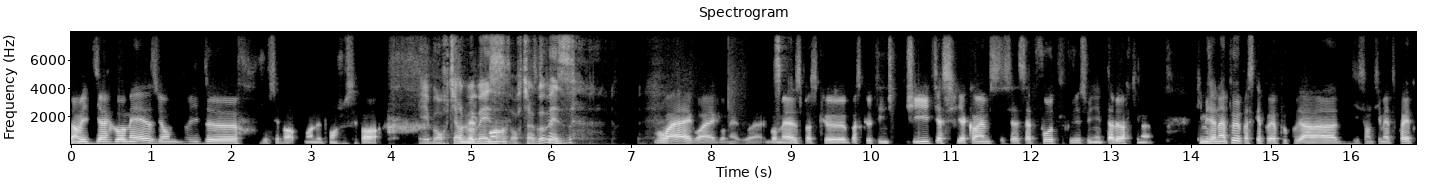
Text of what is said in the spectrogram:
J'ai envie de dire Gomez, j'ai envie de. Je sais pas, honnêtement, je sais pas. Et eh bon, on retient Gomez. On retient Gomez. Ouais, ouais, Gomez, ouais. Gomez, parce que, parce que clean sheet, il y, a quand même cette faute que j'ai soulignée tout à l'heure qui me, qui me gêne un peu parce qu'elle peut, à 10 cm près être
